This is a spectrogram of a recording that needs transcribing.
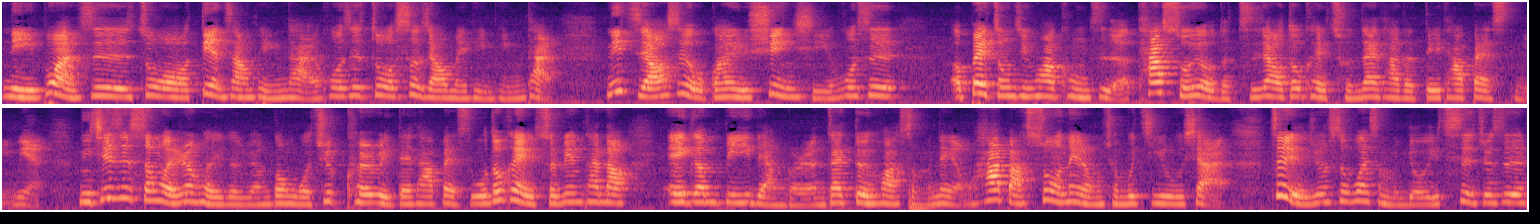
你不管是做电商平台，或是做社交媒体平台，你只要是有关于讯息或是。呃，被中心化控制了，他所有的资料都可以存在他的 database 里面。你其实身为任何一个员工，我去 query database，我都可以随便看到 A 跟 B 两个人在对话什么内容，他把所有内容全部记录下来。这也就是为什么有一次就是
